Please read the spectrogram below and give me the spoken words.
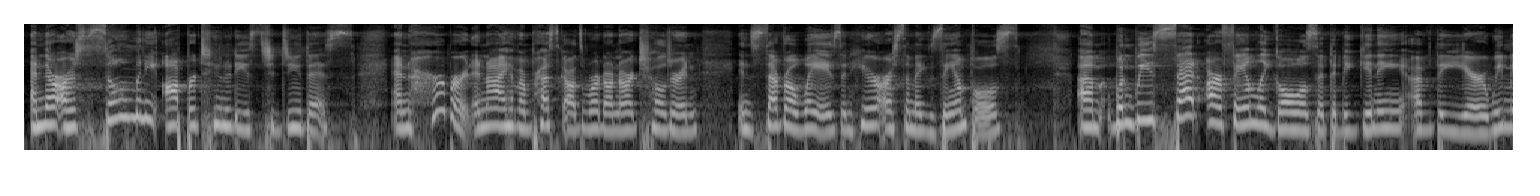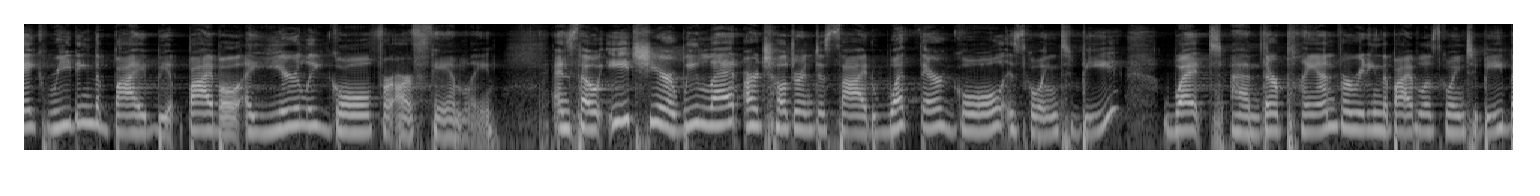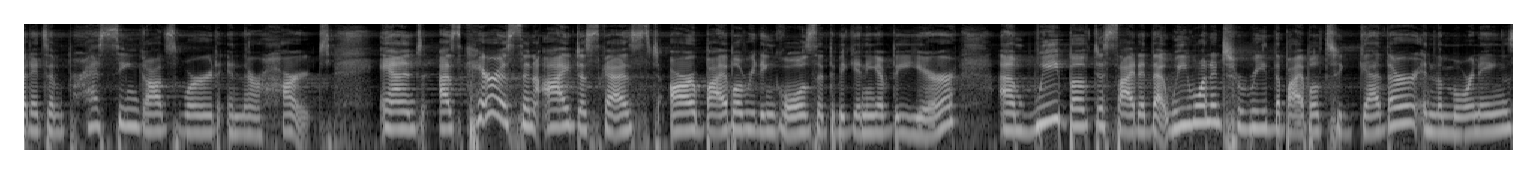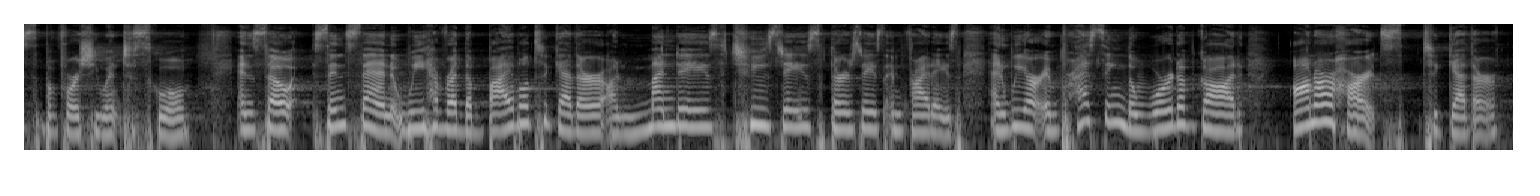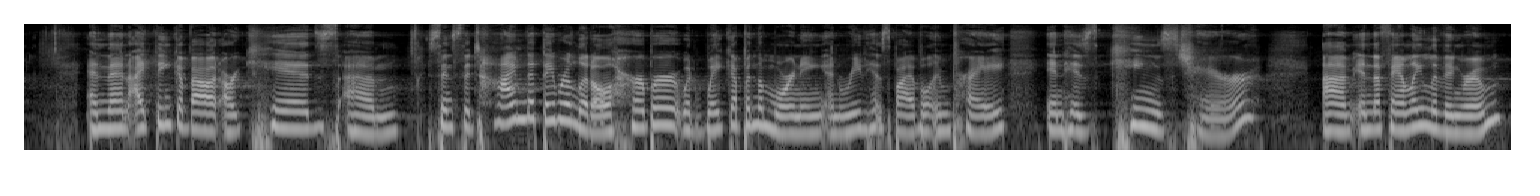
And there are so many opportunities to do this. And Herbert and I have impressed God's word on our children in several ways. And here are some examples. Um, when we set our family goals at the beginning of the year, we make reading the Bible a yearly goal for our family. And so each year we let our children decide what their goal is going to be, what um, their plan for reading the Bible is going to be, but it's impressing God's word in their heart. And as Karis and I discussed our Bible reading goals at the beginning of the year, um, we both decided that we wanted to read the Bible together in the mornings before she went to school. And so since then, we have read the Bible together on Mondays, Tuesdays, Thursdays, and Fridays. And we are impressing the Word of God on our hearts together. And then I think about our kids. Um, since the time that they were little, Herbert would wake up in the morning and read his Bible and pray in his king's chair um, in the family living room.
